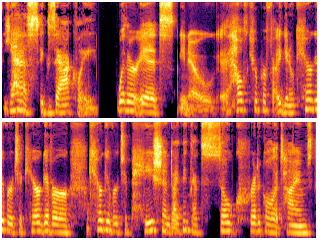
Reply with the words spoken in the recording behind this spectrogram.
Yes, exactly whether it's you know healthcare prof- you know caregiver to caregiver caregiver to patient. I think that's so critical at times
